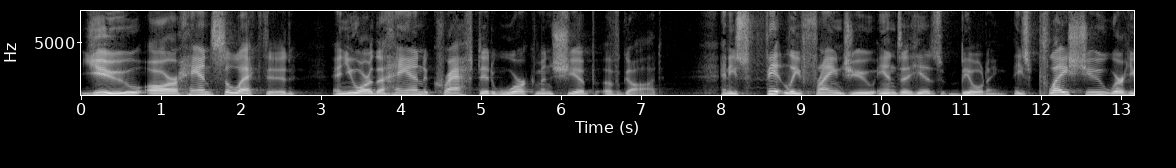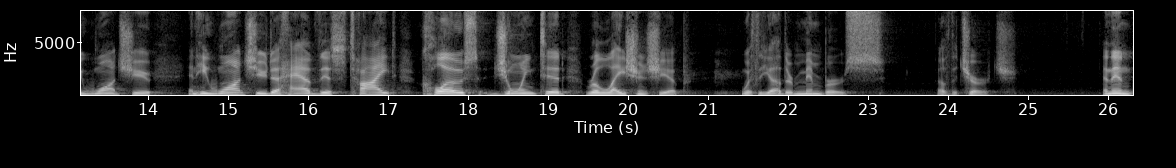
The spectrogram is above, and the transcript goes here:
you are hand selected and you are the handcrafted workmanship of God and He's fitly framed you into His building. He's placed you where He wants you, and He wants you to have this tight, close jointed relationship with the other members of the church. And then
